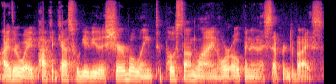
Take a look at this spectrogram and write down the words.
Either way, PocketCast will give you the shareable link to post online or open in a separate device.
